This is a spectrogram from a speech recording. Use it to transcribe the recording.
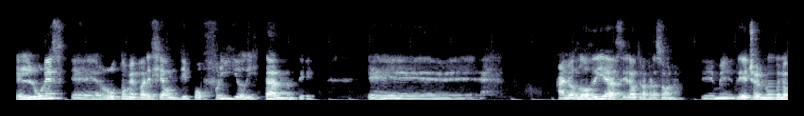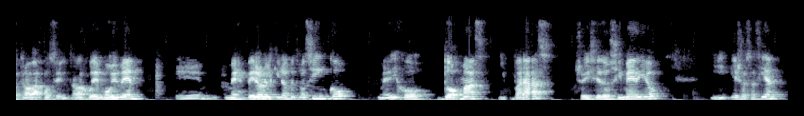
el lunes, eh, Ruto me parecía un tipo frío, distante. Eh, a los dos días era otra persona. Me- de hecho, en uno de los trabajos, el trabajo de Moiven, eh, me esperó en el kilómetro 5, me dijo dos más y parás. Yo hice dos y medio y ellos hacían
